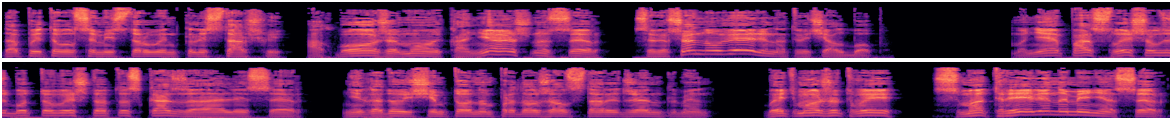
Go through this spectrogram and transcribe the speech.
допытывался мистер Уинкли-старший. — Ах, боже мой, конечно, сэр, совершенно уверен, — отвечал Боб. — Мне послышалось, будто вы что-то сказали, сэр, — негодующим тоном продолжал старый джентльмен. — Быть может, вы смотрели на меня, сэр?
